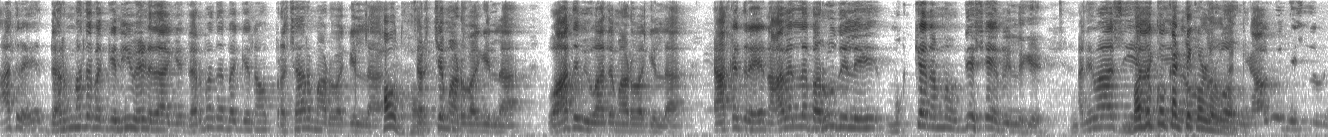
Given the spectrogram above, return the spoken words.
ಆದ್ರೆ ಧರ್ಮದ ಬಗ್ಗೆ ನೀವು ಹೇಳಿದ ಹಾಗೆ ಧರ್ಮದ ಬಗ್ಗೆ ನಾವು ಪ್ರಚಾರ ಮಾಡುವಾಗಿಲ್ಲ. ಚರ್ಚೆ ಮಾಡುವಾಗಿಲ್ಲ ವಾದ ವಿವಾದ ಮಾಡುವಾಗಿಲ್ಲ. ಯಾಕಂದ್ರೆ ನಾವೆಲ್ಲ ಬರುವುದಿಲ್ಲಿ ಮುಖ್ಯ ನಮ್ಮ ಉದ್ದೇಶ ಏನು ಇಲ್ಲಿಗೆ? ಅನಿವಾಸಿ ಬದುಕು ಕಟ್ಟಿಕೊಳ್ಳುವುದಕ್ಕೆ. ಯಾವುದೇ ದೇಶದಲ್ಲಿ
